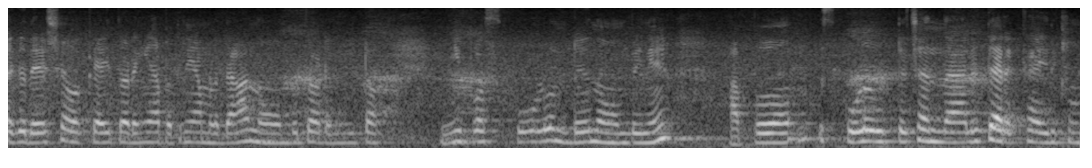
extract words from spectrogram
ഏകദേശം ഒക്കെ ആയി തുടങ്ങി. അപ്പത്തിന് നമ്മളിതാ നോമ്പ് തുടങ്ങിയിട്ടോ ഇനിയിപ്പോൾ സ്കൂളുണ്ട് നോമ്പിന്. അപ്പോൾ സ്കൂൾ വിട്ട് ചെന്നാൽ തിരക്കായിരിക്കും.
